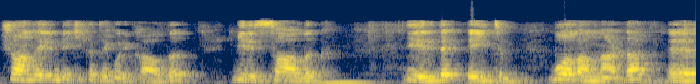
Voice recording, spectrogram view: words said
Şu anda elimde 2 kategori kaldı. Biri sağlık, diğeri de eğitim. Bu alanlarda e,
